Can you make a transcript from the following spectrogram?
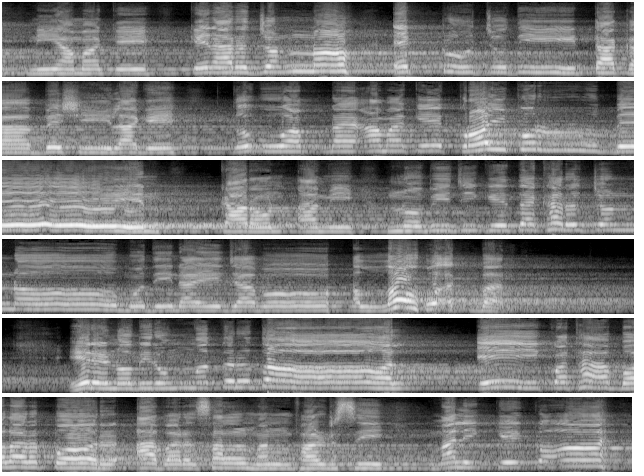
আপনি আমাকে কেনার জন্য একটু যদি টাকা বেশি লাগে, তবু আপনার আমাকে ক্রয় করবেন। কারণ আমি নবীজিকে দেখার জন্য মদিনায় যাব। আল্লাহ আকবার। এর নবীর উম্মতের দল। এই কথা বলার পর আবার সালমান ফার্সি মালিককে কয়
